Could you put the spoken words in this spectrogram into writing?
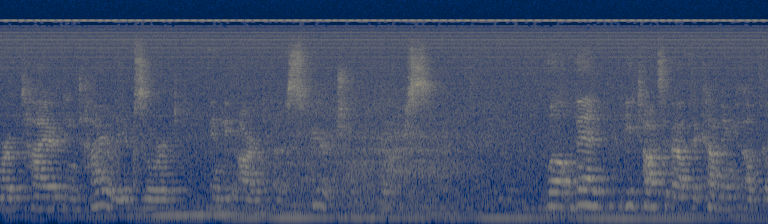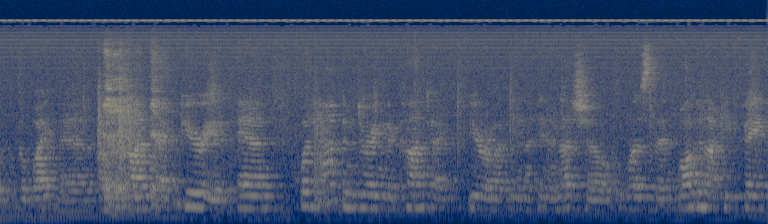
were entirely absorbed in the art of spiritual works. Well, then he talks about the coming of the, the white man, of the contact period, and what happened during the contact era, in a, in a nutshell, was that Wabanaki faith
